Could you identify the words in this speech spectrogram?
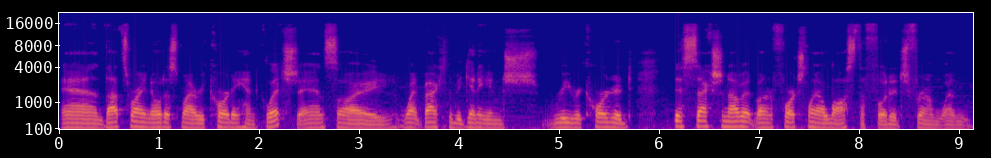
and that's where I noticed my recording had glitched and so I went back to the beginning and re-recorded this section of it but unfortunately I lost the footage from when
